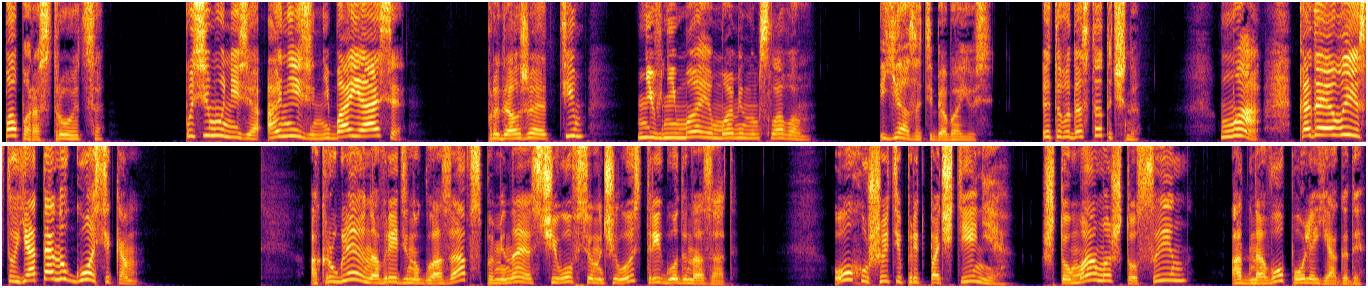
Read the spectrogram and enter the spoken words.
Папа расстроится». «Почему нельзя? А Низи, не бояся!» Продолжает Тим, не внимая маминым словам. «Я за тебя боюсь. Этого достаточно?» «Ма, когда я вырасту, я тану госиком!» Округляю на вредину глаза, вспоминая, с чего все началось три года назад. Ох уж эти предпочтения, что мама, что сын, одного поля ягоды.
